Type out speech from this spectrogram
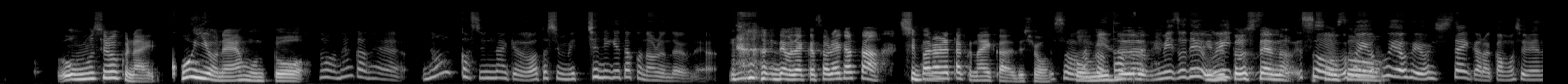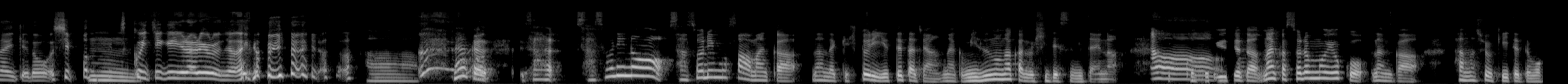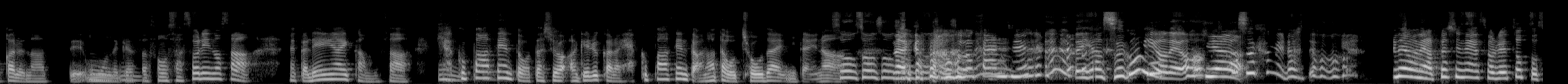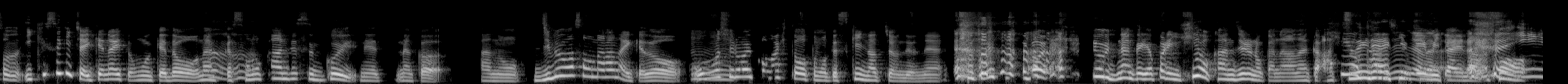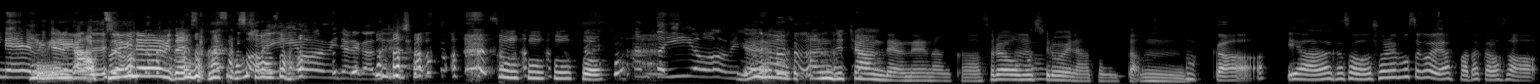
面白くない？濃いよね、本当。そう、なんかね、なんか知んないけど、私めっちゃ逃げたくなるんだよね。でもなんかそれがさ、縛られたくないからでしょ。うん、そう、水水で水としての。そうそうふよふよふよしたいからかもしれないけど、尻尾食いちぎられるんじゃないかみたいなさ。あなんか さ、サソリの、サソリもさ、なんか、なんだっけ、一人言ってたじゃん。なんか水の中の火ですみたいなこと言ってた。なんかそれもよく、なんか、話を聞いててわかるなって思うんだけどさ、うんうん、そのサソリのさなんか恋愛観もさ100%私をあげるから100%あなたをちょうだいみたいな、そうそうそうなんかその感じ？いやすごいよね。いや。すごいなって思う。でもね、私ね、それちょっとその、行き過ぎちゃいけないと思うけど、なんかその感じすっごいね、うんうん、なんかあの、自分はそうならないけど、うんうん、面白いこの人と思って好きになっちゃうんだよね。すごい、でもなんかやっぱり火を感じるのかななんか熱いね、君みたいな。いいね、みたいな感じ熱いね、みたいな。そうそうそう。そいいよ、みたいな感じでしょ。そうそうそうそう。あんたいいよ、みたいな。感じちゃうんだよね、なんか。それは面白いなと思った。うん。そっか。いや、なんかそう、それもすごい、やっぱだからさ、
